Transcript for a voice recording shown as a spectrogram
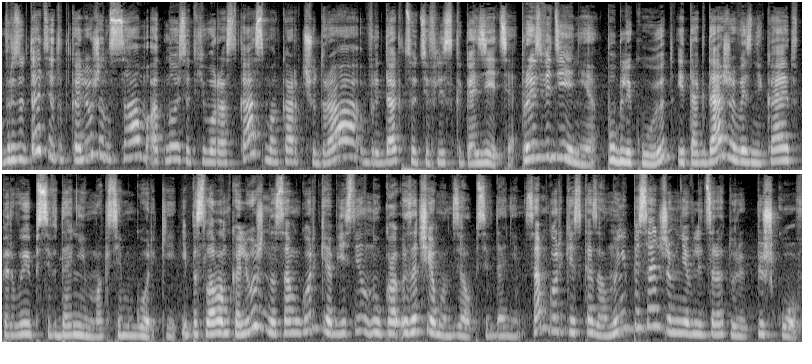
В результате этот Калюжин сам относит его рассказ Макар Чудра в редакцию Тифлисской газете. Произведение публикуют, и тогда же возникает впервые псевдоним Максим Горький. И по словам Калюжина, сам Горький объяснил, ну как, зачем он взял псевдоним. Сам Горький сказал, ну не писать же мне в литературе Пешков.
